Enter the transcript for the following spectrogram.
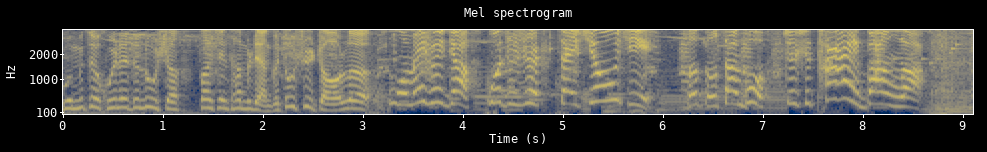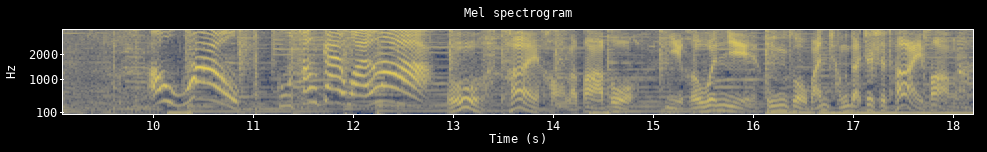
我们在回来的路上发现他们两个都睡着了。我没睡觉，我只是在休息。和狗散步真是太棒了！哦，哇哦，谷仓盖完了！哦，太好了，巴布，你和温妮工作完成的真是太棒了。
